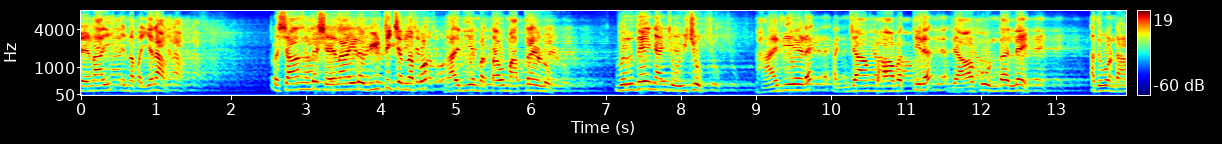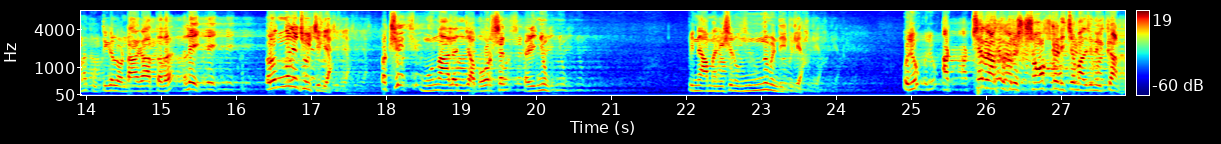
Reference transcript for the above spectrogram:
ഷേണായി എന്ന പയ്യനാണ്. പ്രശാന്ത് ഷേണായിയുടെ വീട്ടിൽ ചെന്നപ്പോ ഭാര്യയും ഭർത്താവും മാത്രമേ ഉള്ളൂ. വെറുതെ ഞാൻ ചോദിച്ചു ഭാര്യയുടെ അഞ്ചാം ഭാവത്തിൽ രാഹു ഉണ്ടല്ലേ? അതുകൊണ്ടാണ് കുട്ടികൾ ഉണ്ടാകാത്തത് അല്ലേ? ഞാൻ ചോദിച്ചില്ല. പക്ഷെ മൂന്നാലഞ്ച് അബോർഷൻ കഴിഞ്ഞു. പിന്നെ ആ മനുഷ്യൻ ഒന്നും വേണ്ടിയിട്ടില്ല ഒരു അക്ഷരാർത്ഥത്തിൽ ഷോക്ക് അടിച്ച മാതിരി നിൽക്കാണ്.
